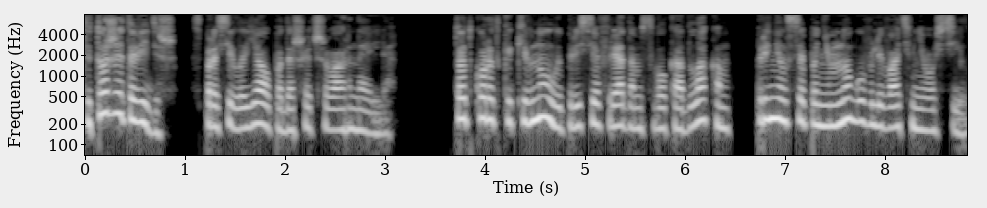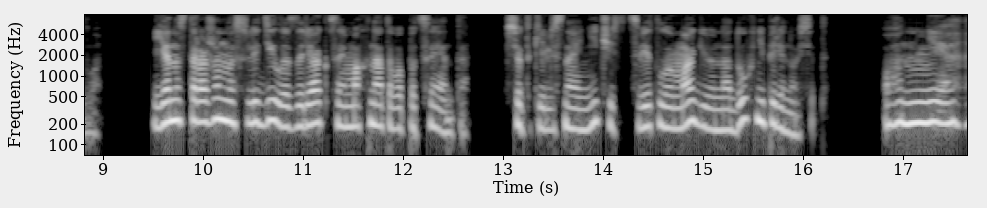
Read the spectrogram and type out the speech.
«Ты тоже это видишь?» — спросила я у подошедшего Арнелля. Тот коротко кивнул и, присев рядом с волкодлаком, принялся понемногу вливать в него силу. Я настороженно следила за реакцией мохнатого пациента. Все-таки лесная нечисть светлую магию на дух не переносит. «Он не...»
